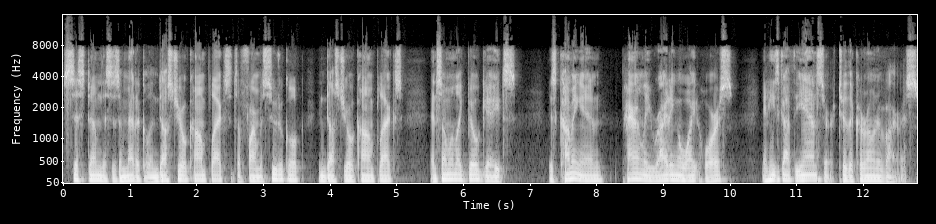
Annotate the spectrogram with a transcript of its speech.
system. This is a medical industrial complex. It's a pharmaceutical industrial complex. And someone like Bill Gates is coming in, apparently riding a white horse, and he's got the answer to the coronavirus.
